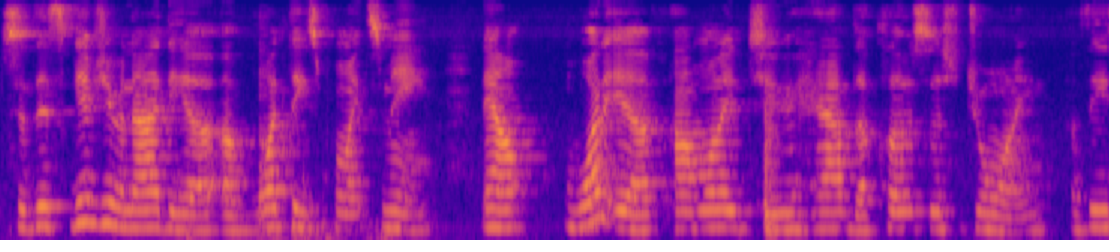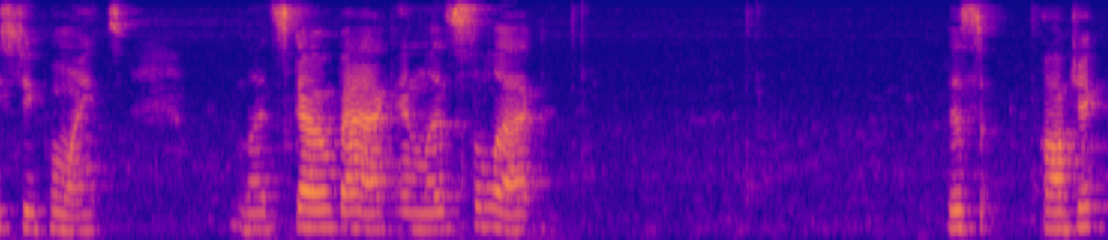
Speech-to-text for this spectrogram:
So this gives you an idea of what these points mean. Now, what if I wanted to have the closest join of these two points? Let's go back and let's select this object,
